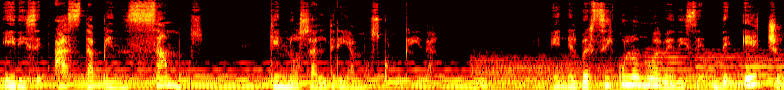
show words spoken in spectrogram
Y dice, hasta pensamos que no saldríamos con vida. En el versículo 9 dice, de hecho,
